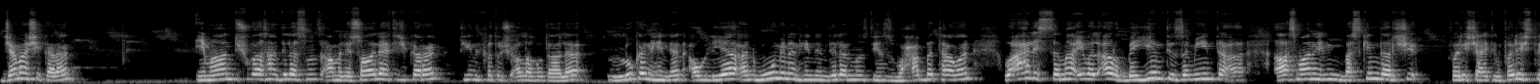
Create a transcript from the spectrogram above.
جمع کران ایمان تہ دلس من عمل صالح تہ کران تہند خاطر اللہ تعالیٰ لکن ہندین اولیاء أن مومنن ہندین دلن من تہذ محبت تھاوان و اہل السماء والأرض بییم تہ زمین تہ آسمان ہند بسکندر فرش چاہے تم فرشت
